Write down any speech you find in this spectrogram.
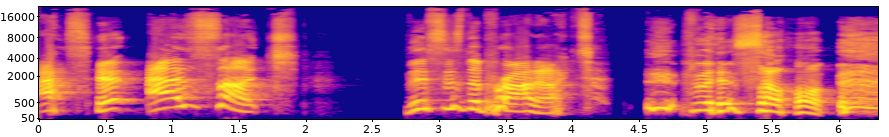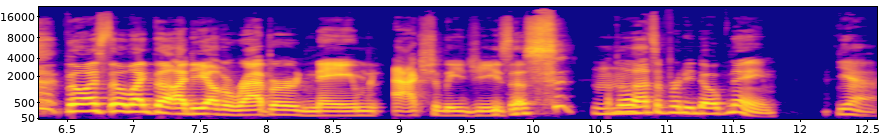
as as such, this is the product. this song. Though I still like the idea of a rapper named actually Jesus. I Mm-hmm. feel that's a pretty dope name. Yeah,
